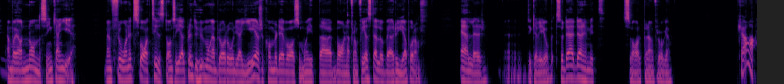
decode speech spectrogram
mm. än vad jag någonsin kan ge. Men från ett svagt tillstånd så hjälper det inte hur många bra råd jag ger så kommer det vara som att hitta barnen från fel ställe och börja rya på dem eller eh, tycka det är jobbigt. Så där, där är mitt svar på den frågan. Bra,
